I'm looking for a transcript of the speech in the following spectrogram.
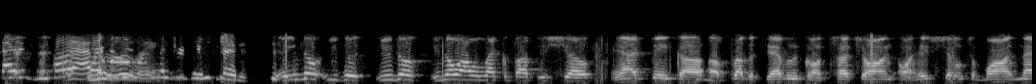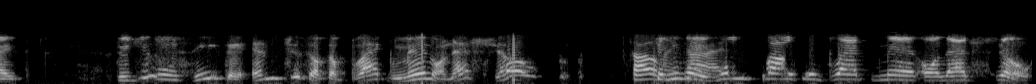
That is not Yeah, part of absolutely. the contribution. you know, you know, you know, you know what I would like about this show, and I think uh, uh brother Devin is gonna touch on on his show tomorrow night. Do you see the images of the black men on that show? oh Can my you God. name one positive black man on that show?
